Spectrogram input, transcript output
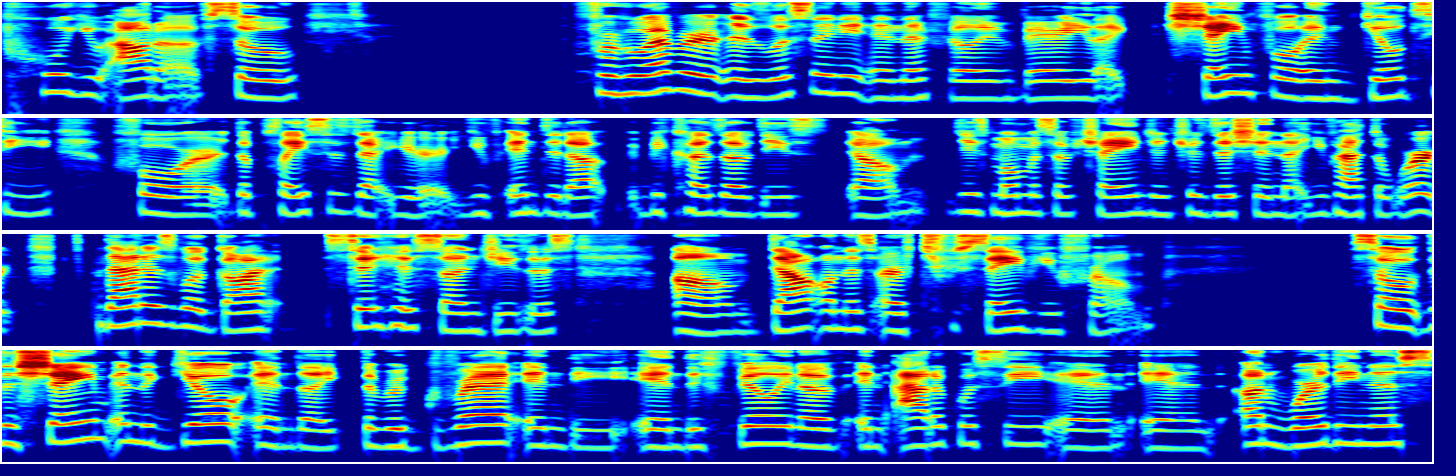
pull you out of. So for whoever is listening and they're feeling very like shameful and guilty for the places that you're you've ended up because of these um these moments of change and transition that you've had to work. That is what god sent his son jesus um down on this earth to save you from. So the shame and the guilt and like the regret and the and the feeling of inadequacy and and unworthiness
